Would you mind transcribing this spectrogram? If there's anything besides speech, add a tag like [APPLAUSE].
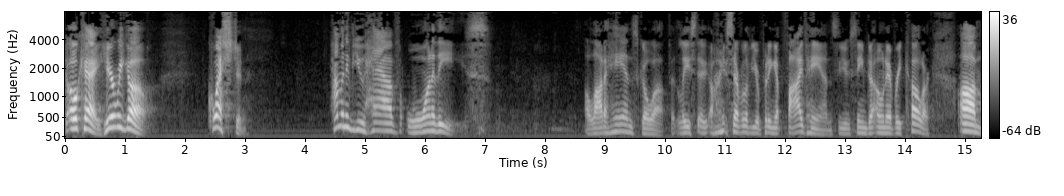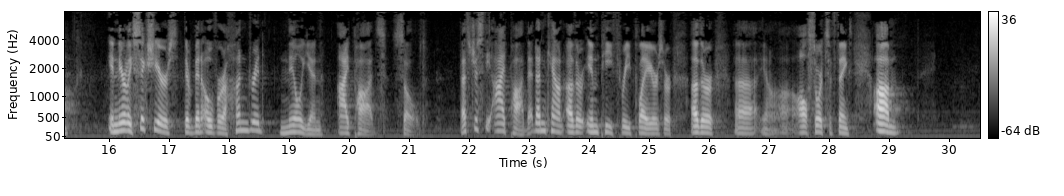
Okay, here we go. Question. How many of you have one of these? A lot of hands go up. At least uh, [LAUGHS] several of you are putting up five hands. You seem to own every color. Um, in nearly six years, there have been over a hundred million iPods sold. That's just the iPod. That doesn't count other MP3 players or other, uh, you know, all sorts of things. Um,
